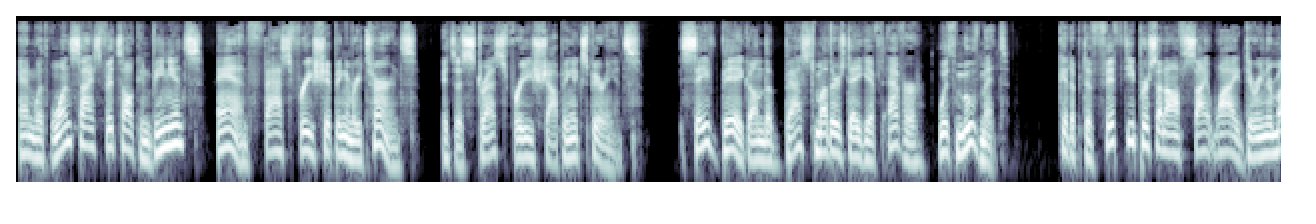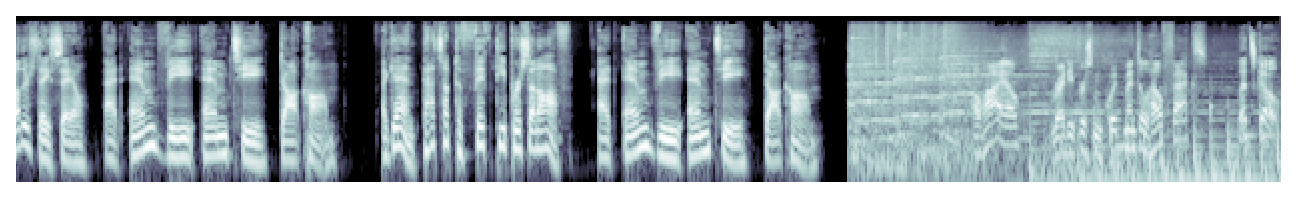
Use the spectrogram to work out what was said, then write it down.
And with one size fits all convenience and fast free shipping and returns, it's a stress free shopping experience. Save big on the best Mother's Day gift ever with Movement. Get up to 50% off site wide during their Mother's Day sale at MVMT.com. Again, that's up to 50% off at MVMT.com. Ohio, ready for some quick mental health facts? Let's go.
